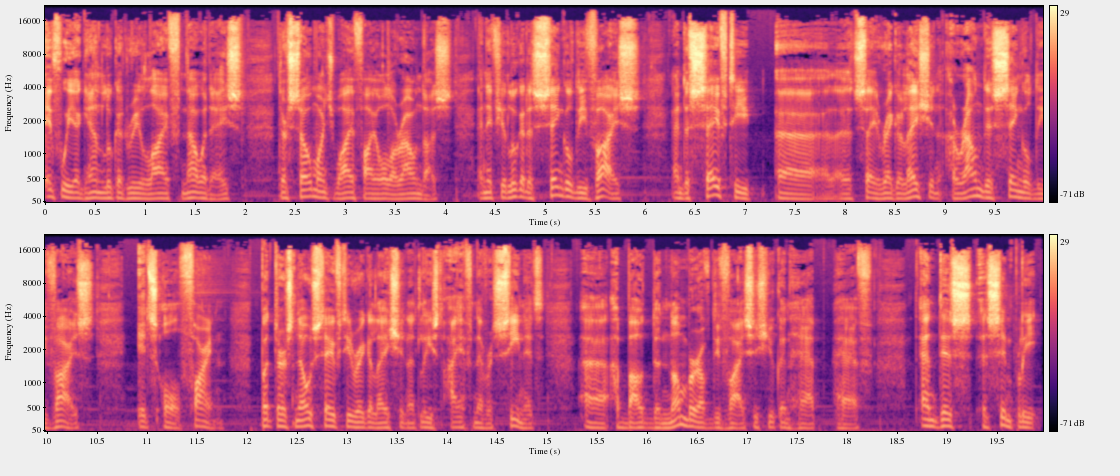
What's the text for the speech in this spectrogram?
if we again look at real life nowadays, there's so much Wi Fi all around us. And if you look at a single device and the safety, uh, let's say, regulation around this single device, it's all fine. But there's no safety regulation, at least I have never seen it, uh, about the number of devices you can have. have. And this uh, simply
